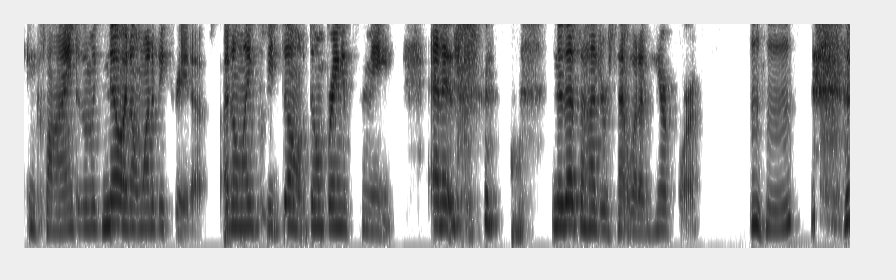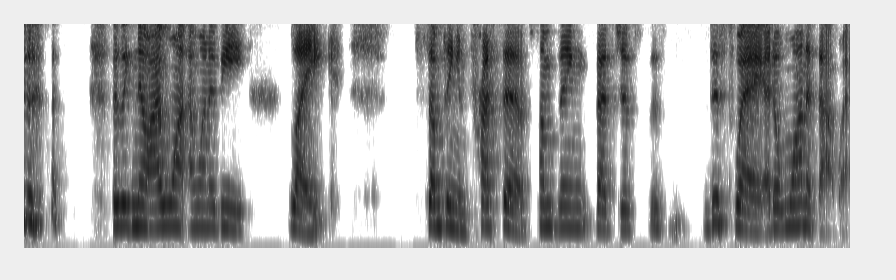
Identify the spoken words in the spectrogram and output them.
inclined. And I'm like, no, I don't want to be creative. I don't like to be, don't, don't bring it to me. And it's, no, that's 100% what I'm here for. mm-hmm. but it's like, no, I want, I want to be like something impressive, something that just is this way. I don't want it that way.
